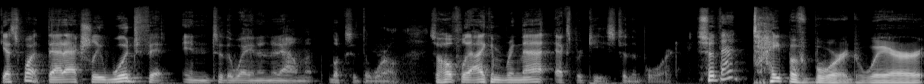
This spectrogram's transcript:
Guess what? That actually would fit into the way an endowment looks at the world. So hopefully I can bring that expertise to the board. So that type of board where,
